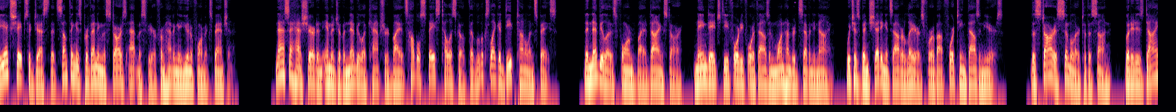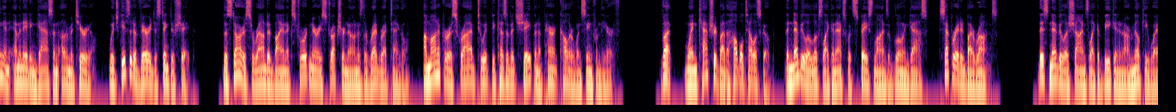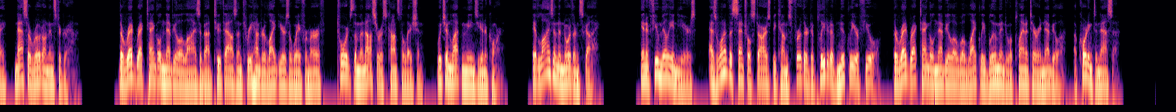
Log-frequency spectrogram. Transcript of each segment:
The X shape suggests that something is preventing the star's atmosphere from having a uniform expansion. NASA has shared an image of a nebula captured by its Hubble Space Telescope that looks like a deep tunnel in space. The nebula is formed by a dying star, named HD 44179, which has been shedding its outer layers for about 14,000 years. The star is similar to the Sun, but it is dying and emanating gas and other material, which gives it a very distinctive shape. The star is surrounded by an extraordinary structure known as the red rectangle, a moniker ascribed to it because of its shape and apparent color when seen from the Earth. But, when captured by the Hubble telescope, the nebula looks like an X with space lines of glowing gas, separated by rungs. This nebula shines like a beacon in our Milky Way, NASA wrote on Instagram. The Red Rectangle Nebula lies about 2,300 light years away from Earth, towards the Monoceros constellation, which in Latin means unicorn. It lies in the northern sky. In a few million years, as one of the central stars becomes further depleted of nuclear fuel, the Red Rectangle Nebula will likely bloom into a planetary nebula, according to NASA.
